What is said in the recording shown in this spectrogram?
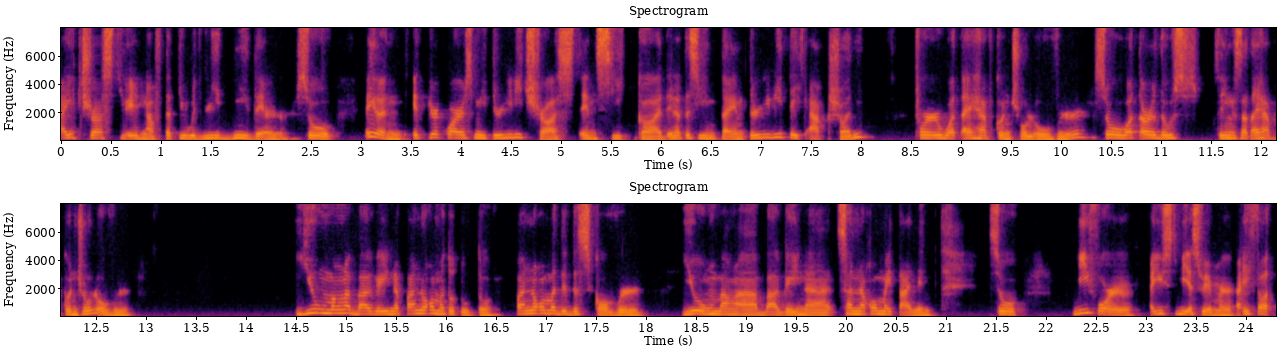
I trust you enough that you would lead me there. So, ayun, it requires me to really trust and seek God and at the same time to really take action for what I have control over. So, what are those things that I have control over? Yung mga bagay na paano ko matututo, paano ko madidiscover yung mga bagay na saan ako may talent. So, before, I used to be a swimmer. I thought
